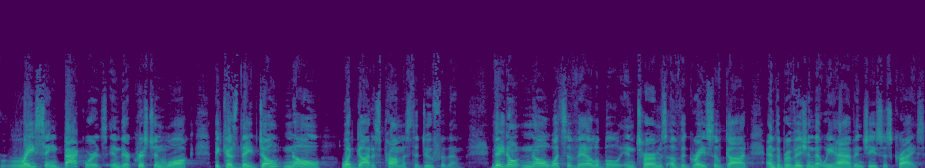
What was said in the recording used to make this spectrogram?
racing backwards in their Christian walk because they don't know what God has promised to do for them. They don't know what's available in terms of the grace of God and the provision that we have in Jesus Christ.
